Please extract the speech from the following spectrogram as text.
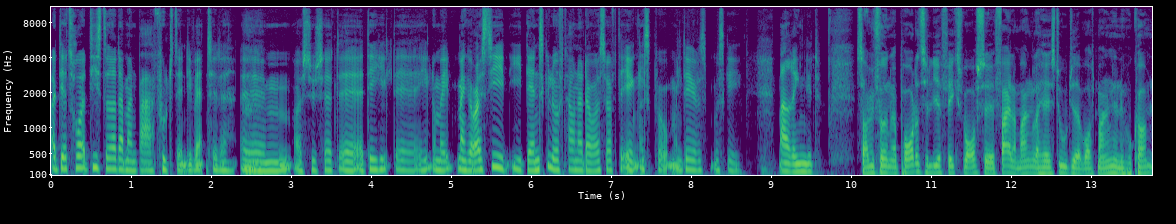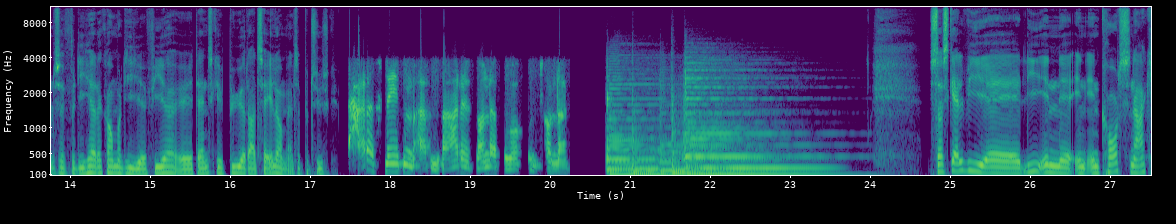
og det, jeg tror, at de steder, der er man bare fuldstændig vant til det. Mm. Øhm, og synes, at, uh, at det er helt, uh, helt normalt. Man kan også sige, at i danske lufthavne er der også ofte engelsk på, men det er jo måske meget rimeligt. Så har vi fået en reporter til lige at fikse vores uh, fejl og mangler her i studiet, og vores manglende hukommelse, fordi her der kommer de uh, fire uh, danske byer, der er tale om, altså på tysk. Hadersleben, Abenrade, Sonderburg und Tondern. Så skal vi øh, lige en, øh, en, en kort snak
